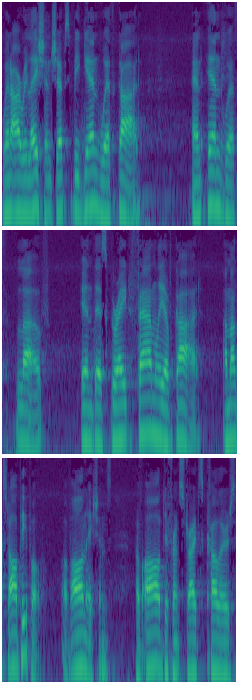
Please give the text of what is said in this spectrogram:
when our relationships begin with God and end with love in this great family of God amongst all people of all nations of all different stripes, colors,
